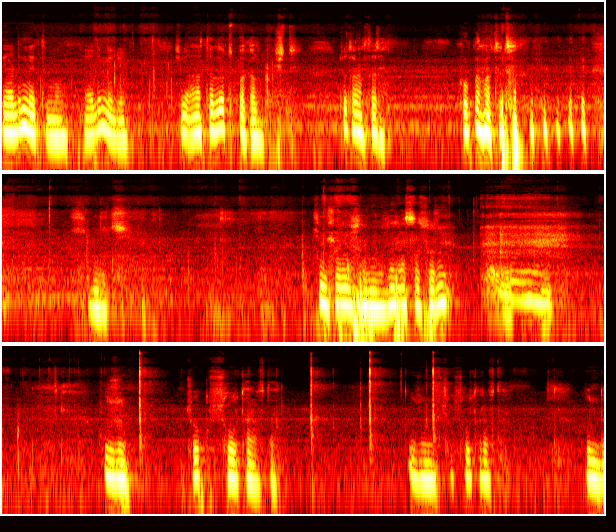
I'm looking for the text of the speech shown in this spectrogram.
Yardım mı ettin bana? Yardım mı ediyorsun? Şimdi anahtarları tut bakalım. Şşt. Tut anahtarı. Koklama tut. Şimdilik. Şimdi şöyle bir sorunumuz var. Asıl sorun uzun. Çok sol tarafta. Uzun çok sol tarafta. Bunu da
